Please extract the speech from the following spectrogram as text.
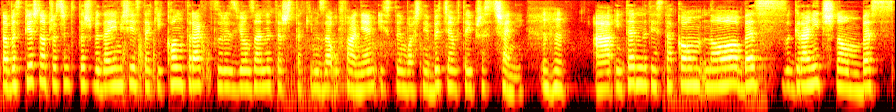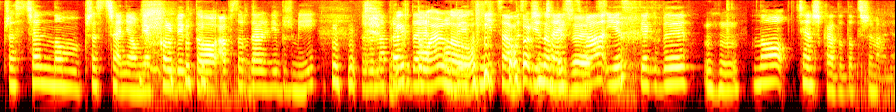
ta bezpieczna przestrzeń to też wydaje mi się jest taki kontrakt, który jest związany też z takim zaufaniem i z tym właśnie byciem w tej przestrzeni. A internet jest taką no bezgraniczną, bezprzestrzenną przestrzenią, jakkolwiek to absurdalnie brzmi, że naprawdę Wirtualną, obietnica bezpieczeństwa jest jakby no ciężka do dotrzymania.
